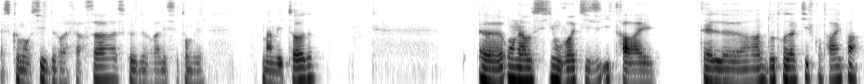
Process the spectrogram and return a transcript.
est-ce que moi aussi je devrais faire ça? Est-ce que je devrais laisser tomber ma méthode? Euh, On a aussi, on voit qu'ils travaillent tel euh, d'autres actifs qu'on ne travaille pas.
